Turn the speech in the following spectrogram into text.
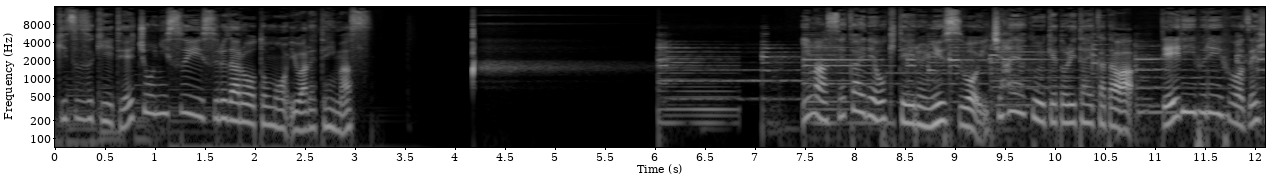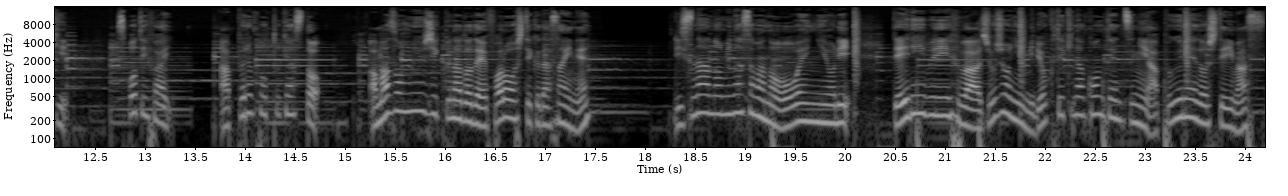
き続き低調に推移するだろうとも言われています今世界で起きているニュースをいち早く受け取りたい方はデイリーブリーフをぜひ Spotify、Apple Podcast、Amazon Music などでフォローしてくださいね。リスナーの皆様の応援により、デイリーブリーフは徐々に魅力的なコンテンツにアップグレードしています。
